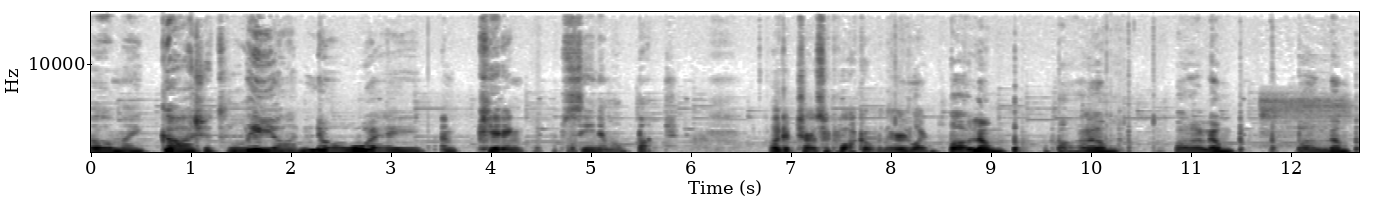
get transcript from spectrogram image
Oh my gosh, it's Leon! No way! I'm kidding. I've seen him a bunch. Look at Charizard walk over there, He's like, ba-lump, ba-lump, ba-lump, ba-lump.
